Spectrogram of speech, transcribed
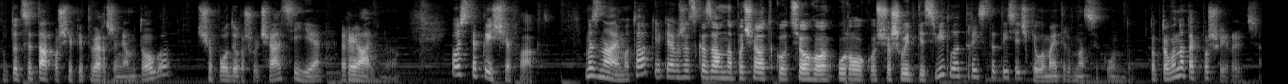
Тобто це також є підтвердженням того, що подорож у часі є реальною. І ось такий ще факт. Ми знаємо так, як я вже сказав на початку цього уроку, що швидкість світла 300 тисяч кілометрів на секунду. Тобто воно так поширюється.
